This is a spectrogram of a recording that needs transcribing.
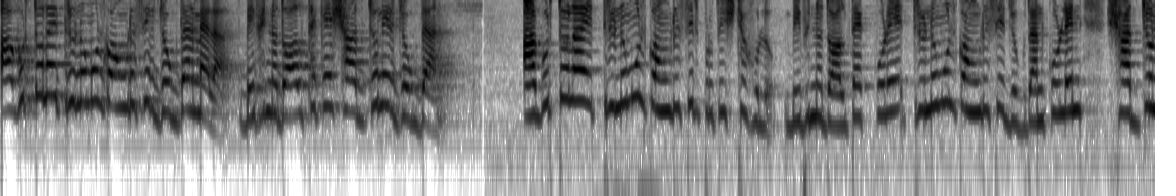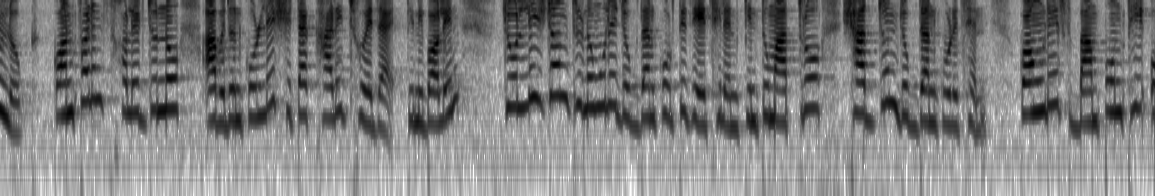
আগরতলায় তৃণমূল কংগ্রেসের যোগদান মেলা। বিভিন্ন দল থেকে সাতজনের যোগদান। আগরতলায় তৃণমূল কংগ্রেসের প্রতিষ্ঠা হলো। বিভিন্ন দল ত্যাগ করে তৃণমূল কংগ্রেসে যোগদান করলেন সাতজন লোক। কনফারেন্স হলের জন্য আবেদন করলে সেটা খারিজ হয়ে যায়, তিনি বলেন। চল্লিশ জন তৃণমূলে যোগদান করতে চেয়েছিলেন, কিন্তু মাত্র সাতজন যোগদান করেছেন। কংগ্রেস, বামপন্থী ও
